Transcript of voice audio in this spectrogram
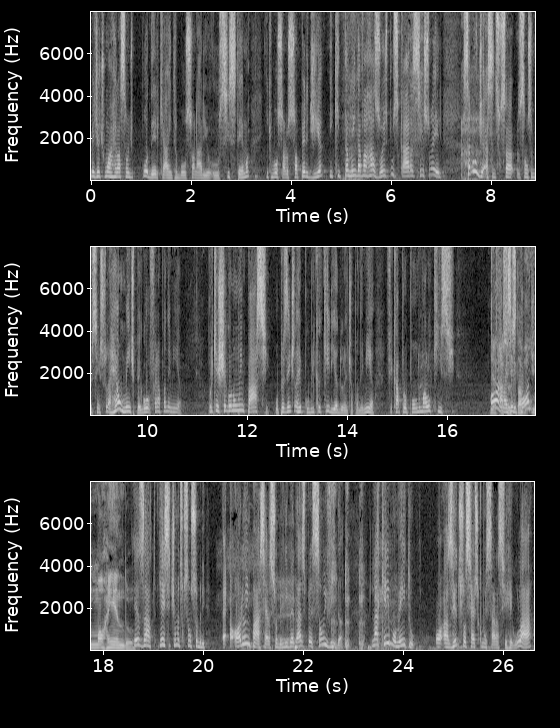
mediante uma relação de poder que há entre o Bolsonaro e o, o sistema, em que o Bolsonaro só perdia e que também dava razões para os caras censurar ele. Sabe onde essa discussão sobre censura realmente pegou? Foi na pandemia. Porque chegou num impasse. O presidente da República queria, durante a pandemia, ficar propondo maluquice. E Ora, mas ele pode? morrendo. Exato. E aí você tinha uma discussão sobre. é, olha o impasse, era sobre liberdade de expressão e vida. Naquele momento, ó, as redes sociais começaram a se regular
